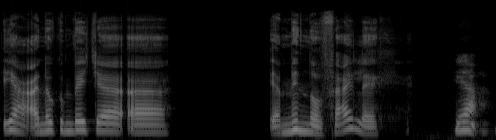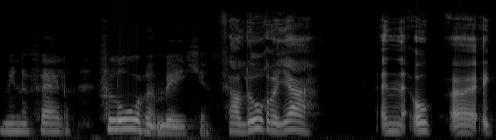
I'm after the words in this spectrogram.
Ja, en ook een beetje uh, ja, minder veilig. Ja, minder veilig. Verloren een beetje. Verloren, ja. En ook, uh, ik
